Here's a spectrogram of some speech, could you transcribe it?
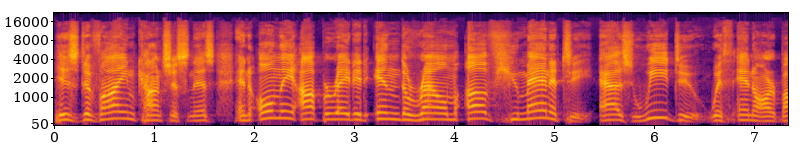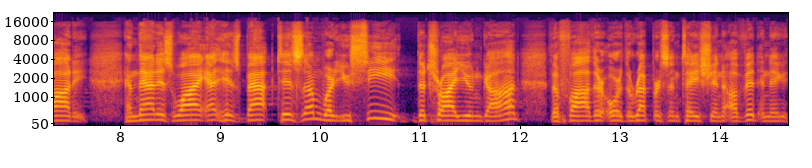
his divine consciousness, and only operated in the realm of humanity as we do within our body. And that is why at his baptism, where you see the triune God, the Father, or the representation of it, and a,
